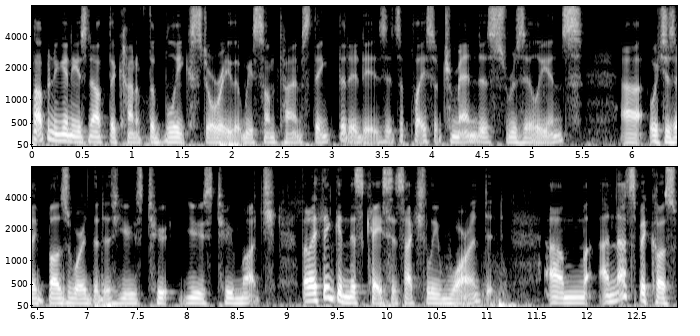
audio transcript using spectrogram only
Papua New Guinea is not the kind of the bleak story that we sometimes think that it is. It's a place of tremendous resilience, uh, which is a buzzword that is used too, used too much. But I think in this case it's actually warranted. Um, and that's because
